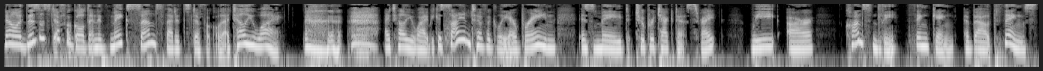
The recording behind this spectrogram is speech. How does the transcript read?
Now, this is difficult and it makes sense that it's difficult. I tell you why. I tell you why. Because scientifically, our brain is made to protect us, right? We are constantly thinking about things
